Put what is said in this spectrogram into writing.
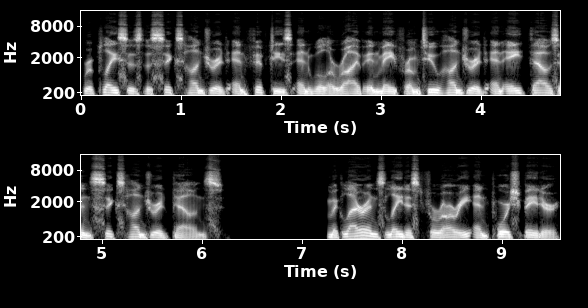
replaces the 650s and will arrive in May from £208,600. McLaren's latest Ferrari and Porsche beater,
